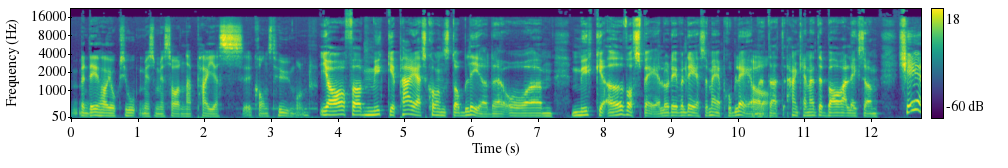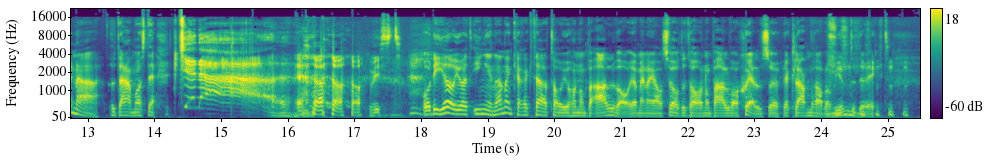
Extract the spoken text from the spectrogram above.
Men det har ju också ihop med, som jag sa, den här pajaskonsthumorn. Ja, för mycket pajaskonster blir det och um, mycket överspel och det är väl det som är problemet. Ja. Att han kan inte bara liksom tjena, utan han måste tjena! Ja, visst. Och det gör ju att ingen annan karaktär tar ju honom på allvar. Jag menar, jag har svårt att ta honom på allvar själv så jag klandrar dem ju inte direkt.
